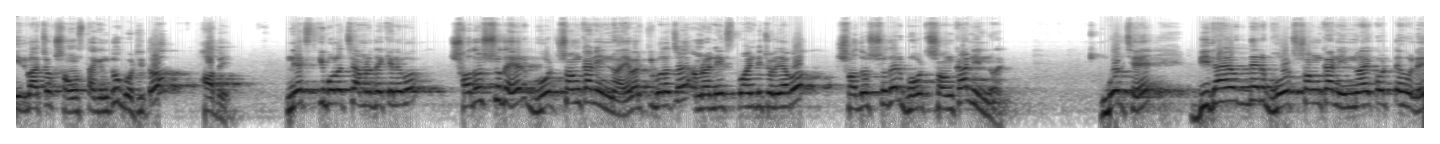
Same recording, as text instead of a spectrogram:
নির্বাচক সংস্থা কিন্তু গঠিত হবে। নেক্সট কি বলেছে আমরা দেখে নেব? সদস্যদের ভোট সংখ্যা নির্ণয়। এবার কি বলেছে? আমরা নেক্সট পয়েন্টে চলে যাব। সদস্যদের ভোট সংখ্যা নির্ণয়। বলছে, বিধায়কদের ভোট সংখ্যা নির্ণয় করতে হলে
